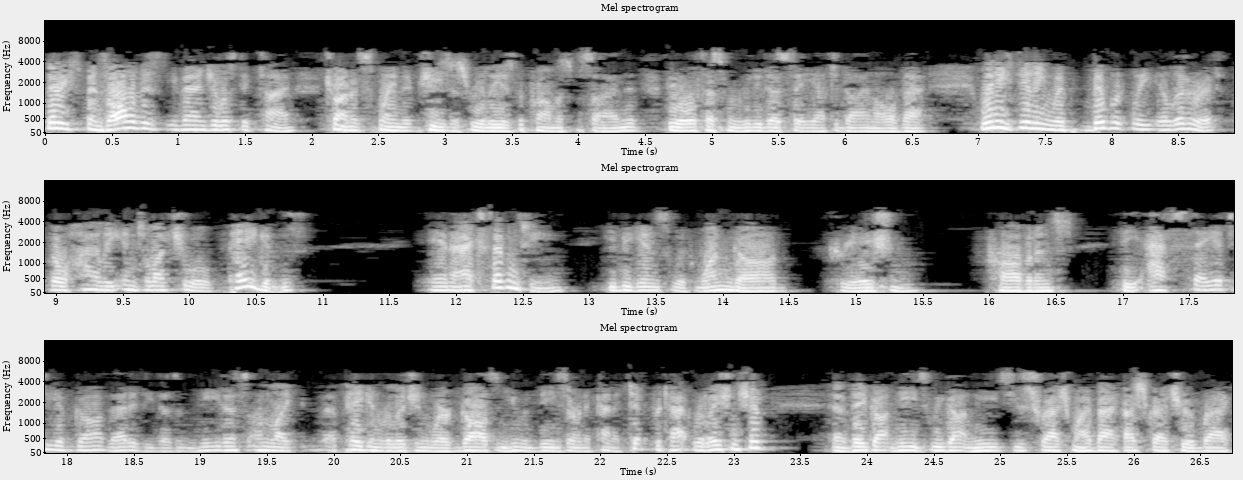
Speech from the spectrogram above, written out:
There he spends all of his evangelistic time trying to explain that Jesus really is the promised Messiah and that the Old Testament really does say you have to die and all of that. When he's dealing with biblically illiterate, though highly intellectual pagans, in Acts 17, he begins with one God, creation, providence, the aseity of God, that is, he doesn't need us, unlike a pagan religion where gods and human beings are in a kind of tit-for-tat relationship. Uh, they got needs, we got needs. You scratch my back, I scratch your back.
